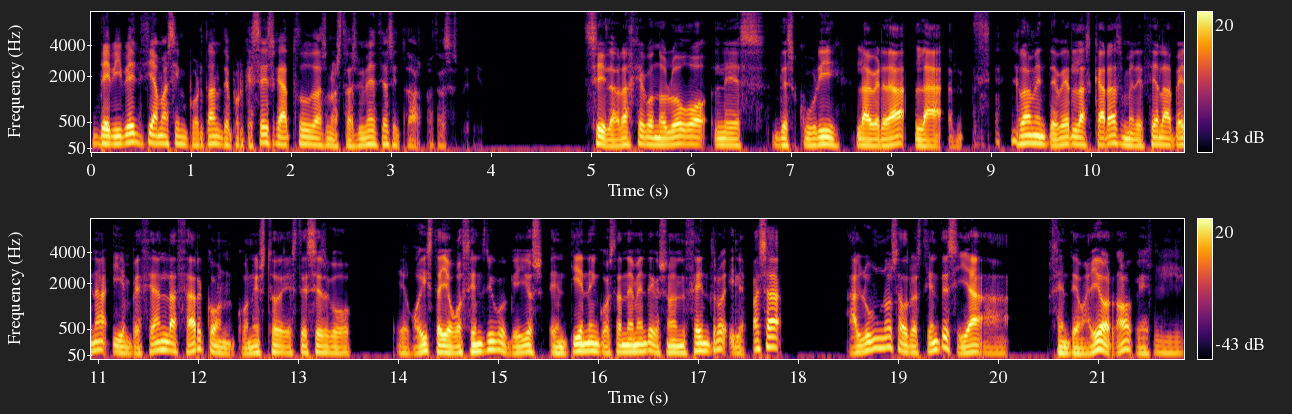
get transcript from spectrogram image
de vivencia más importante porque sesga todas nuestras vivencias y todas nuestras experiencias. Sí, la verdad es que cuando luego les descubrí la verdad, la, solamente ver las caras merecía la pena y empecé a enlazar con, con esto de este sesgo egoísta y egocéntrico que ellos entienden constantemente que son el centro y les pasa a alumnos, adolescentes y ya a gente mayor, ¿no? Que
